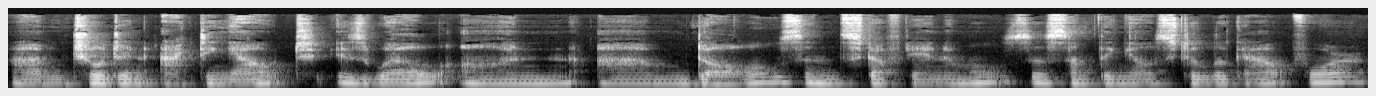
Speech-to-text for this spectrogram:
Um, children acting out as well on um, dolls and stuffed animals is something else to look out for.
